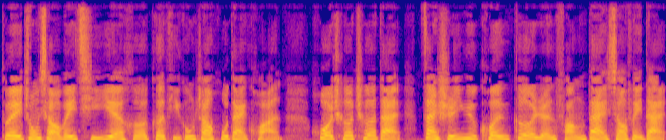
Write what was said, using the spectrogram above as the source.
对中小微企业和个体工商户贷款、货车车贷、暂时遇困个人房贷消费贷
